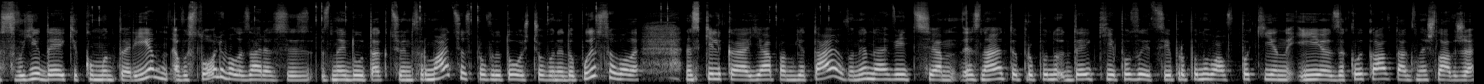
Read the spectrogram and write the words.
свої деякі коментарі висловлювали. Зараз знайду так цю інформацію з приводу того, що вони дописували. Наскільки я пам'ятаю, вони навіть е, знаєте, пропону деякі позиції пропонував Пекін і закликав так, знайшла вже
